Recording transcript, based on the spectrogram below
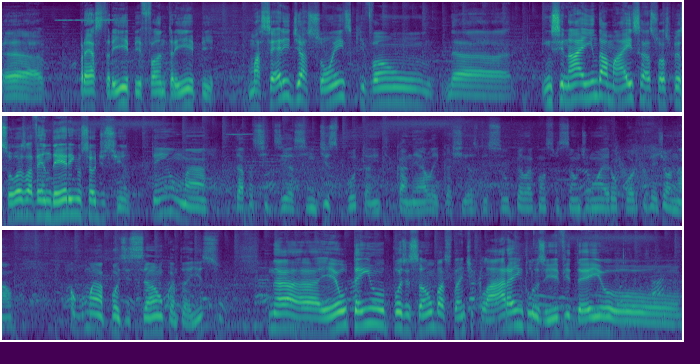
uh, press trip, fan trip, uma série de ações que vão uh, ensinar ainda mais as suas pessoas a venderem o seu destino. Tem uma, dá para se dizer assim, disputa entre Canela e Caxias do Sul pela construção de um aeroporto regional. Alguma posição quanto a isso? Na, eu tenho posição bastante clara, inclusive dei o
